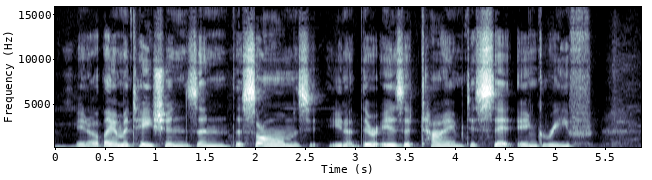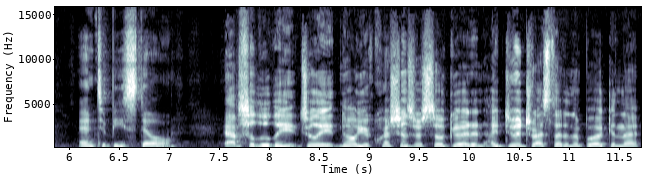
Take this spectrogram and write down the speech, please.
mm-hmm. you know lamentations and the psalms you know there is a time to sit in grief and to be still Absolutely, Juli. No, your questions are so good, and I do address that in the book. And the,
